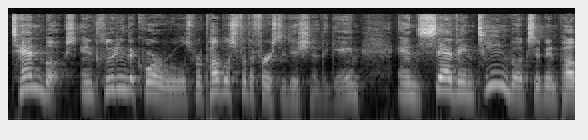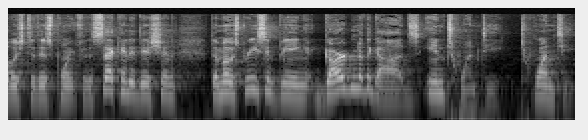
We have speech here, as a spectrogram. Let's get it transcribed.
10 books, including the core rules, were published for the first edition of the game, and 17 books have been published to this point for the second edition, the most recent being Garden of the Gods in 2020.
